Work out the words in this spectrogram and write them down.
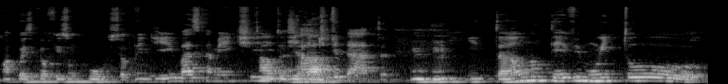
uma coisa que eu fiz um curso, eu aprendi basicamente autodidata. autodidata. Uhum. Então, não teve muito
